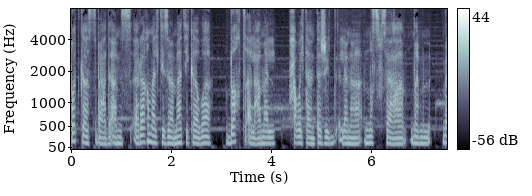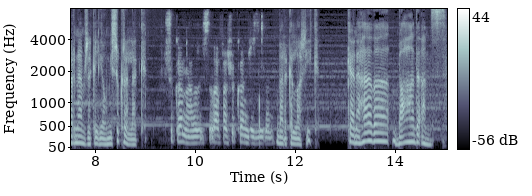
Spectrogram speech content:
بودكاست بعد أمس رغم التزاماتك وضغط العمل حاولت أن تجد لنا نصف ساعة ضمن برنامجك اليومي شكرا لك. شكرا على الاستضافة. شكرا جزيلا. بارك الله فيك. كان هذا بعد أمس.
